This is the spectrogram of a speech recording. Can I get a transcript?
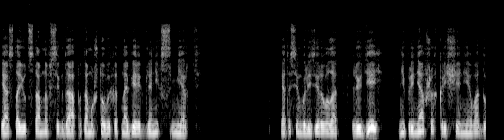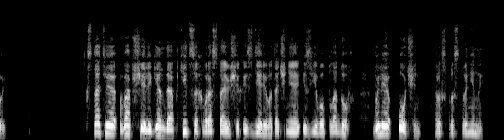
и остаются там навсегда, потому что выход на берег для них — смерть. Это символизировало людей, не принявших крещение водой. Кстати, вообще легенды о птицах, вырастающих из дерева, точнее, из его плодов, были очень распространены.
